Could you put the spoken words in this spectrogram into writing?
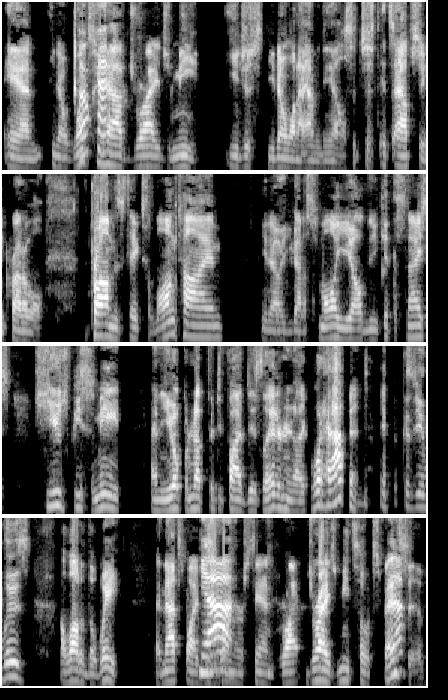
and you know once okay. you have dry aged meat, you just you don't want to have anything else. It's just it's absolutely incredible. The problem is it takes a long time. You know, you got a small yield, and you get this nice huge piece of meat, and you open it up 55 days later, and you're like, what happened? because you lose a lot of the weight and that's why yeah. people don't understand dry, dry meat so expensive. Yep.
